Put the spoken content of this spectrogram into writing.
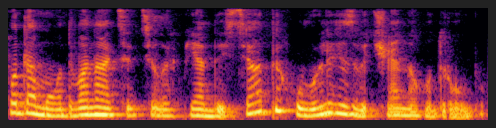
Подамо 12,5 у вигляді звичайного дробу.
